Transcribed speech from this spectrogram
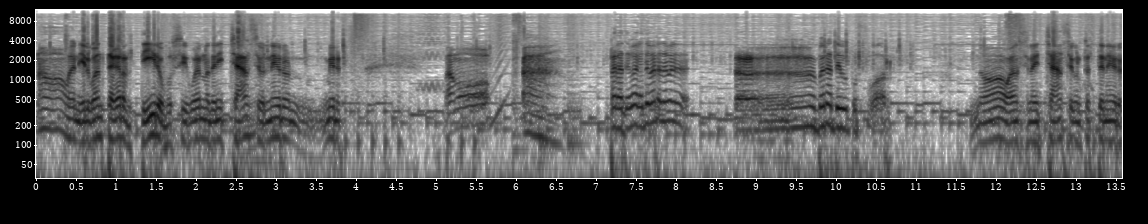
No, weón, y el weón te agarra el tiro, pues si, weón, no tenéis chance, el negro. Mira. Vamos. Ah. Espérate, espérate, espérate, espérate. Ah, espérate, por favor. No, weón, si no hay chance contra este negro.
